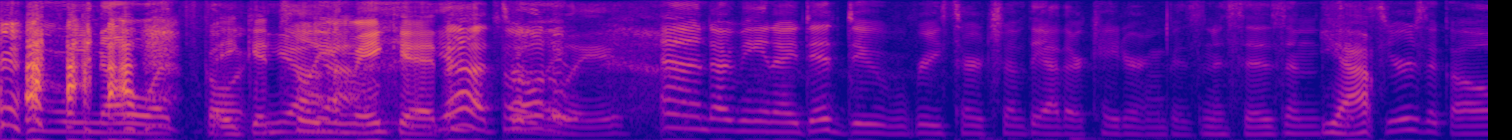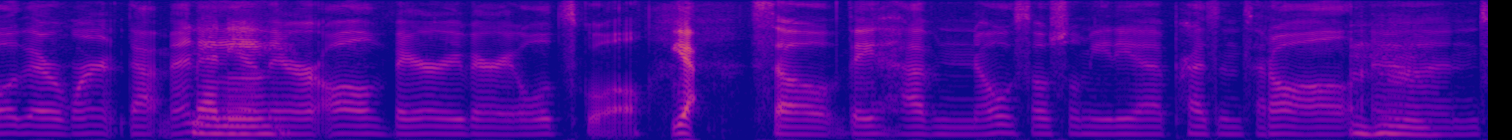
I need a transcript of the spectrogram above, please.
and we know what's going. Fake it yeah. till you make it. Yeah, totally. And I mean, I did do research of the other catering businesses, and Yeah. six years ago there weren't that many, Many. and they're all very, very old school. Yeah. So they have no social media presence at all, Mhm. and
